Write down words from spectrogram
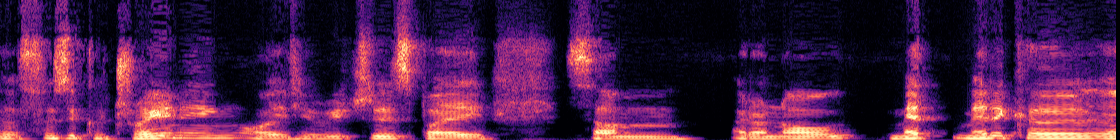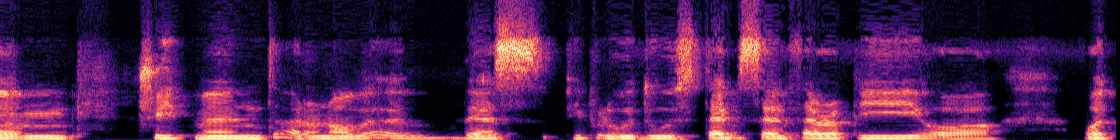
uh, physical training or if you reach this by some I don't know med- medical um, treatment? I don't know. Uh, there's people who do stem cell therapy or what?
